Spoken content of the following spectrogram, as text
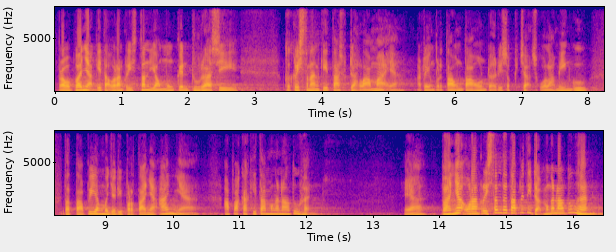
Berapa banyak kita orang Kristen yang mungkin durasi kekristenan kita sudah lama ya. Ada yang bertahun-tahun dari sejak sekolah minggu. Tetapi yang menjadi pertanyaannya, apakah kita mengenal Tuhan? Ya, banyak orang Kristen tetapi tidak mengenal Tuhan.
